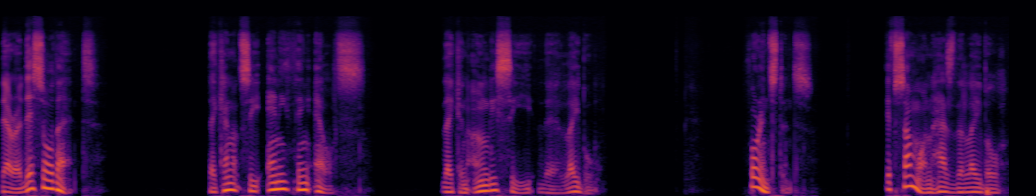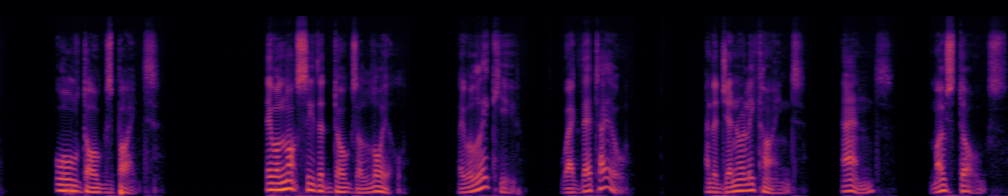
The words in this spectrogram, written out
there are this or that. They cannot see anything else they can only see their label. For instance, if someone has the label, all dogs bite, they will not see that dogs are loyal. They will lick you, wag their tail, and are generally kind, and most dogs,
